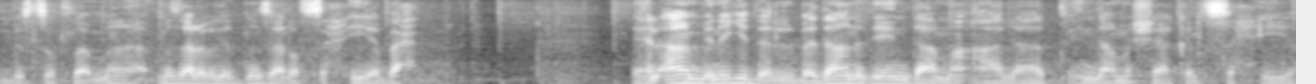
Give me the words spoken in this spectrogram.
باستطلاع مسألة بقت مسألة صحية بحت. يعني الآن بنجد البدانة دي عندها مآلات عندها مشاكل صحية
